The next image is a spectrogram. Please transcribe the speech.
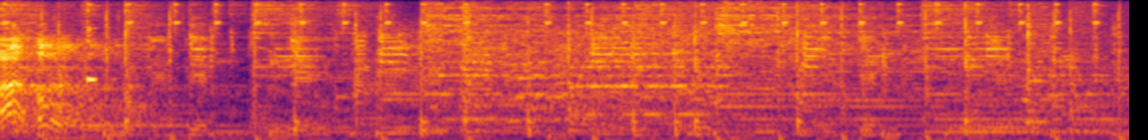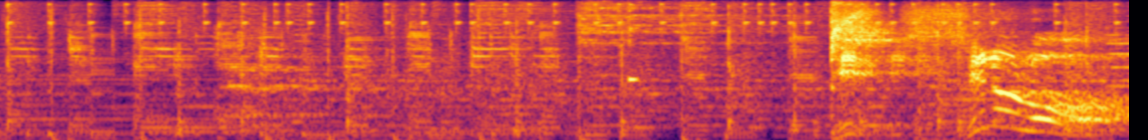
battle. Incineroar!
